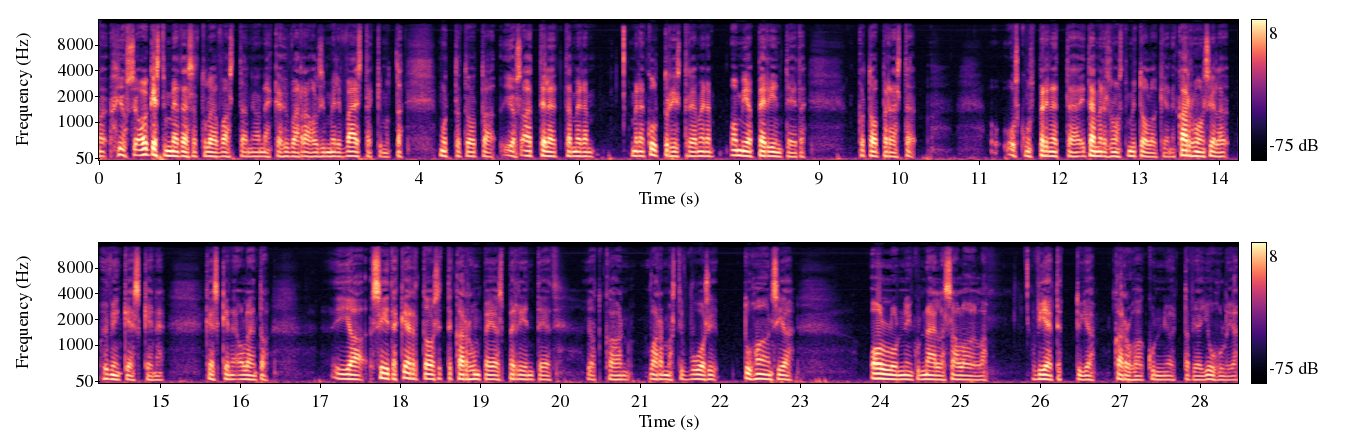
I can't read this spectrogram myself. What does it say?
no, jos se oikeasti metässä tulee vastaan, niin on ehkä hyvä rauhallisin mielin väistäkin, mutta, mutta tuota, jos ajattelee että meidän, meidän kulttuurihistoriaa, meidän omia perinteitä, kotoperäistä uskomusperinnettä ja Itämeren mytologiaa, niin karhu on siellä hyvin keskeinen, keskeinen olento. Ja siitä kertoo sitten karhunpeijasperinteet, jotka on varmasti vuosi tuhansia ollut niin kuin näillä saloilla vietettyjä karhua kunnioittavia juhlia,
